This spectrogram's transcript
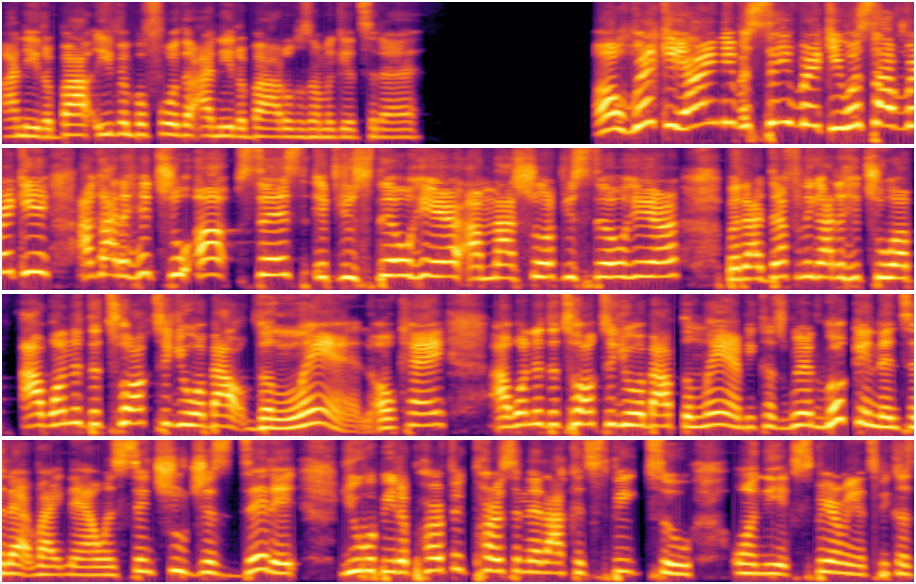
I need a bottle even before the I need a bottle because I'm gonna get to that. Oh, Ricky, I ain't even see Ricky. What's up, Ricky? I gotta hit you up, sis. If you still here, I'm not sure if you're still here, but I definitely gotta hit you up. I wanted to talk to you about the land, okay? I wanted to talk to you about the land because we're looking into that right now. And since you just did it, you would be the perfect person that I could speak to on the experience because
